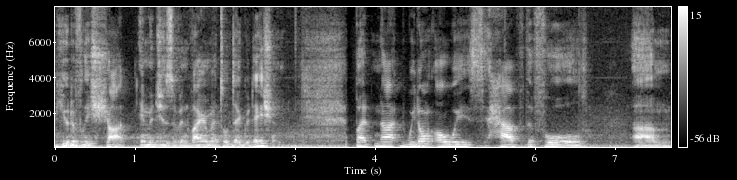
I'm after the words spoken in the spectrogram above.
beautifully shot images of environmental degradation, but not. We don't always have the full um,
